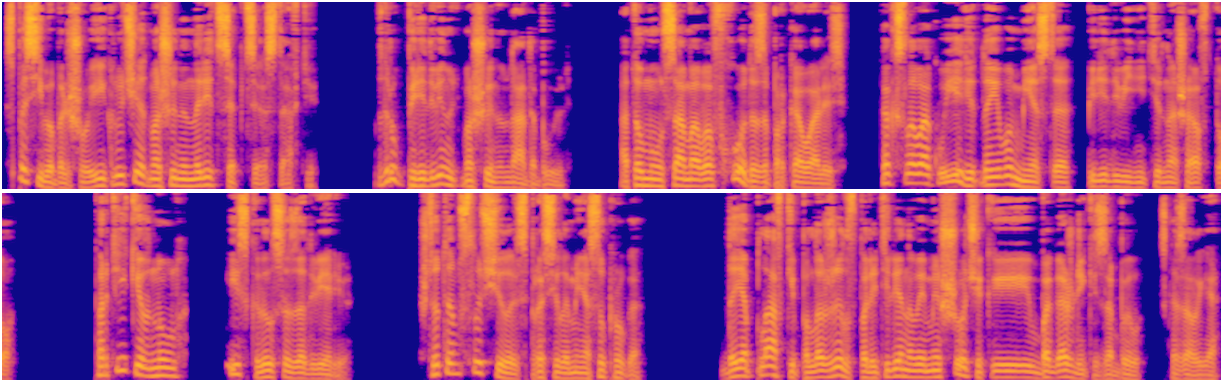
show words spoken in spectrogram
Спасибо большое, и ключи от машины на рецепции оставьте. Вдруг передвинуть машину надо будет. А то мы у самого входа запарковались. Как Словак уедет на его место, передвините наше авто». Портье кивнул и скрылся за дверью. «Что там случилось?» — спросила меня супруга. «Да я плавки положил в полиэтиленовый мешочек и в багажнике забыл», — сказал я.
